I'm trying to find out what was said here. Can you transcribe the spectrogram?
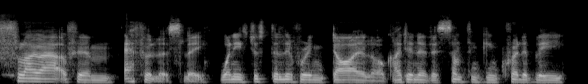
flow out of him effortlessly when he's just delivering dialogue. I don't know, there's something incredibly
